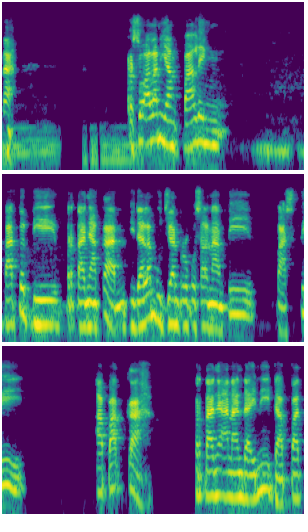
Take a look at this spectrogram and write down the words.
Nah, persoalan yang paling patut dipertanyakan di dalam ujian proposal nanti pasti apakah pertanyaan Anda ini dapat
